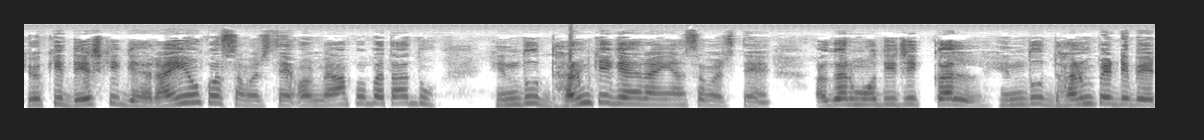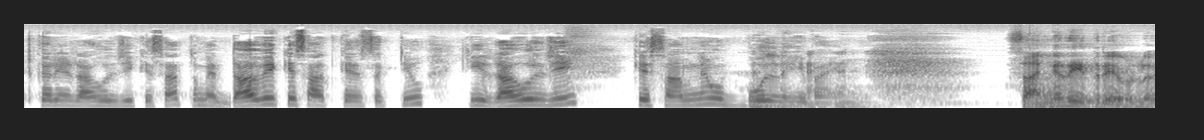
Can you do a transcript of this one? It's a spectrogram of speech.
क्योंकि देश की गहराइयों को समझते हैं और मैं आपको बता दूं हिंदू धर्म की गहराइयां समझते हैं अगर मोदी जी कल हिंदू धर्म पे डिबेट करें राहुल जी के साथ तो मैं दावे के साथ कह सकती हूँ कि राहुल जी के सामने वो बोल नहीं पाएंगे സംഗതി ഇത്രയേ ഉള്ളൂ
